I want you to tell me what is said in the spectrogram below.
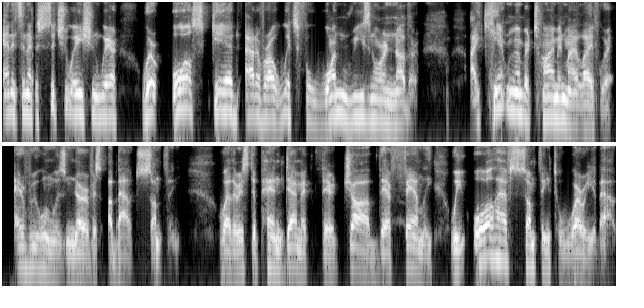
And it's in a situation where we're all scared out of our wits for one reason or another. I can't remember a time in my life where everyone was nervous about something. Whether it's the pandemic their job their family we all have something to worry about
